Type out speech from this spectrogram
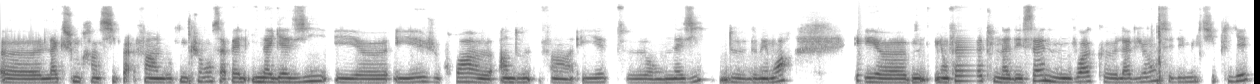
L'action principale, enfin le concurrent s'appelle Inagazi et, et est, je crois, est en Asie de, mémoire. Euh, et, en fait, on a des scènes où on voit que la violence est démultipliée,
